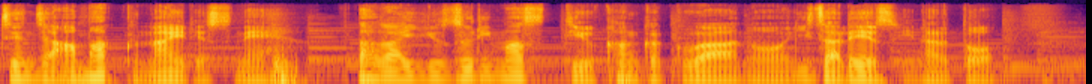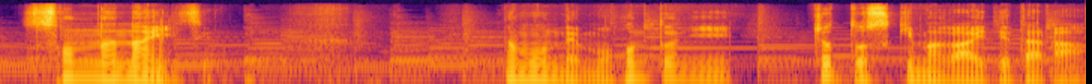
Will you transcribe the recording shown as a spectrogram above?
全然甘くないですね。お互い譲りますっていう感覚は、あの、いざレースになると、そんなないんですよ。なもんで、もう本当に、ちょっと隙間が空いてたら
